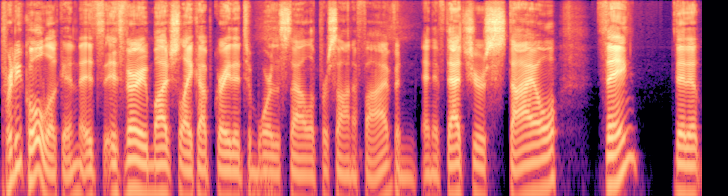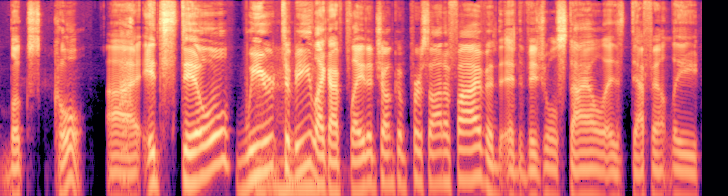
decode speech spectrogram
Pretty cool looking. It's it's very much like upgraded to more the style of Persona 5. And and if that's your style thing, then it looks cool. Uh, it's still weird to me. Like I've played a chunk of Persona 5 and, and the visual style is definitely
